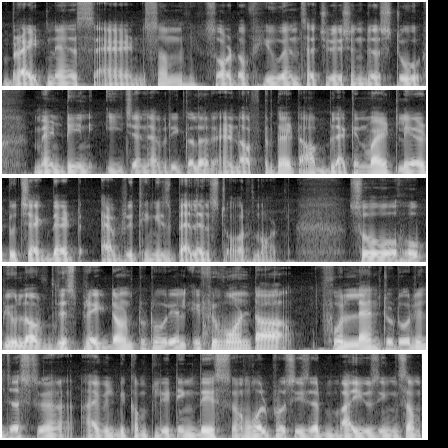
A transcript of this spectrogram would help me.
brightness and some sort of hue and saturation just to maintain each and every color. And after that a black and white layer to check that everything is balanced or not. So hope you loved this breakdown tutorial. If you want a full length tutorial just uh, i will be completing this whole procedure by using some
